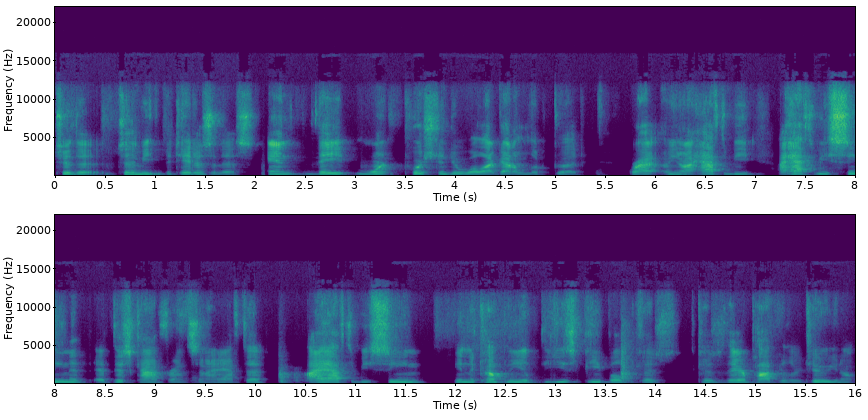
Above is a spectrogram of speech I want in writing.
to the to the meat and potatoes of this. And they weren't pushed into well i've got to look good or i you know i have to be i have to be seen at, at this conference and i have to i have to be seen in the company of these people because because they're popular too you know?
